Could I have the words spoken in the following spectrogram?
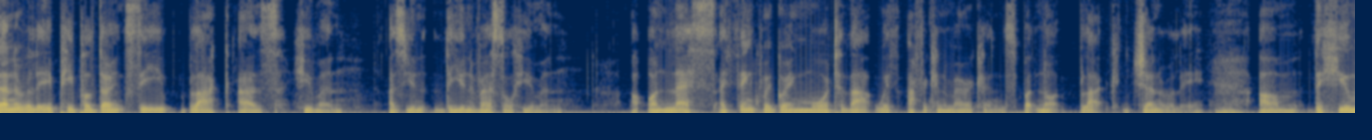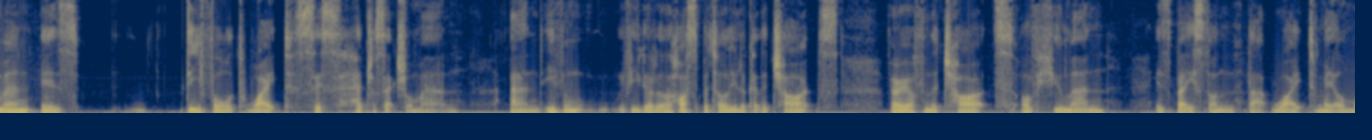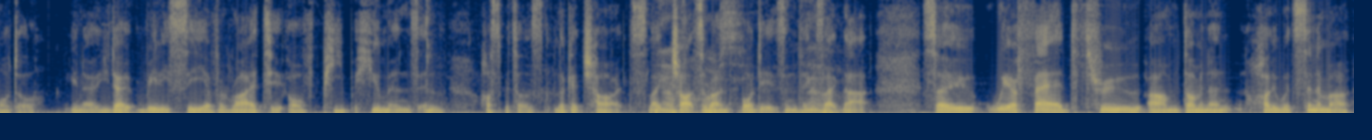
generally people don't see black as human, as un- the universal human. uh, unless I think we're going more to that with African Americans, but not black generally. Mm. Um, the human is default white cis heterosexual man. And even if you go to the hospital, you look at the charts, very often the charts of human is based on that white male model. You know, you don't really see a variety of pe- humans in hospitals. Look at charts, like yeah, charts around bodies and things yeah. like that. So we are fed through um, dominant Hollywood cinema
